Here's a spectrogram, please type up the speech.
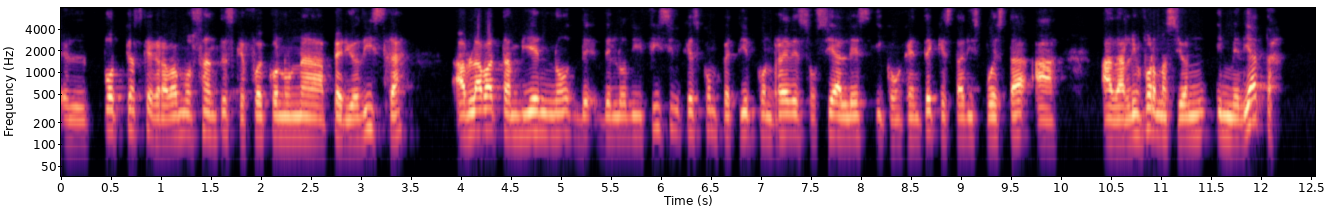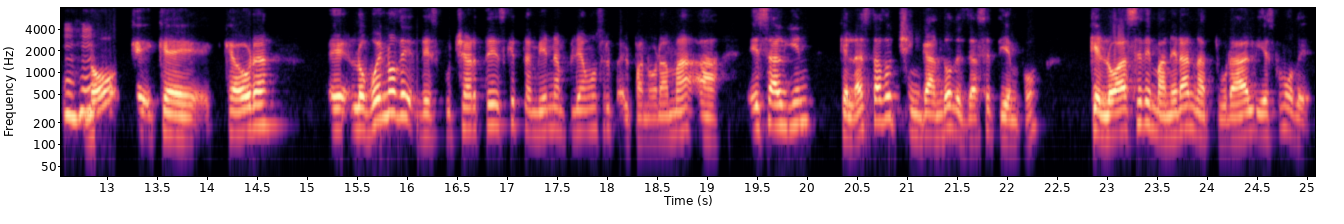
el, podcast que grabamos antes, que fue con una periodista, hablaba también, ¿no? De, lo difícil que es competir con redes sociales y con gente que está dispuesta a, darle información inmediata, ¿no? Que, ahora, eh, lo bueno de, escucharte es que también ampliamos el, panorama a, es alguien que la ha estado chingando desde hace tiempo, que lo hace de manera natural y es como de,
